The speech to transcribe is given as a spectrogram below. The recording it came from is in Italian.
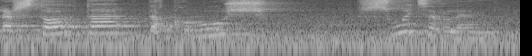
La storta da Crush, Switzerland.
